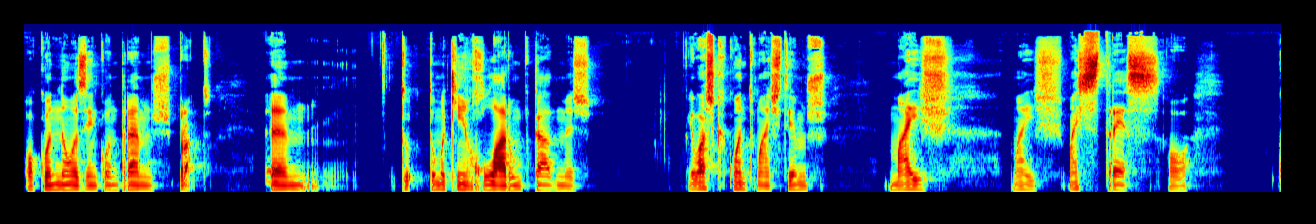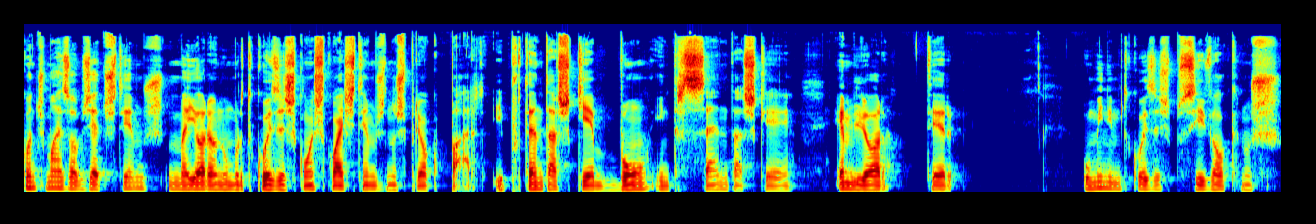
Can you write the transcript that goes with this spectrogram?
ou quando não as encontramos, pronto. Um, Estou-me aqui a enrolar um bocado, mas eu acho que quanto mais temos, mais, mais, mais stress, ou quantos mais objetos temos, maior é o número de coisas com as quais temos de nos preocupar. E portanto acho que é bom, interessante, acho que é, é melhor ter o mínimo de coisas possível que nos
